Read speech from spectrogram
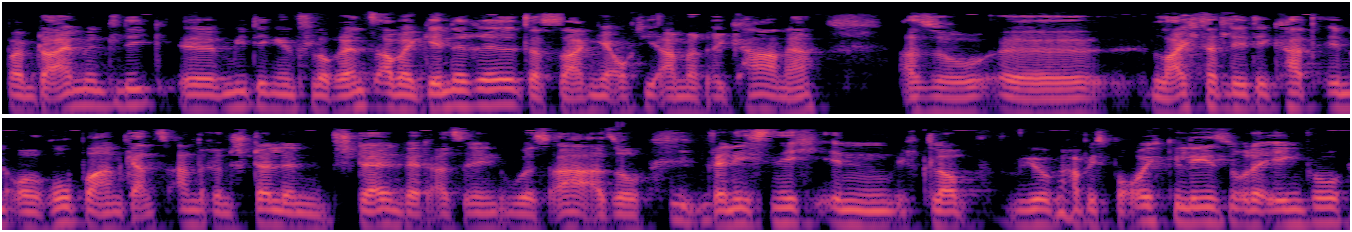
beim Diamond League äh, Meeting in Florenz. Aber generell, das sagen ja auch die Amerikaner, also äh, Leichtathletik hat in Europa einen ganz anderen Stellen, Stellenwert als in den USA. Also wenn ich es nicht in, ich glaube, Jürgen, habe ich es bei euch gelesen oder irgendwo,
